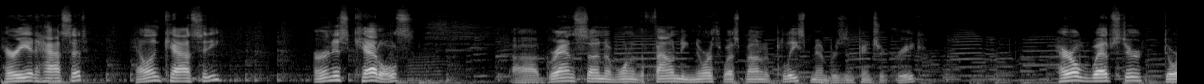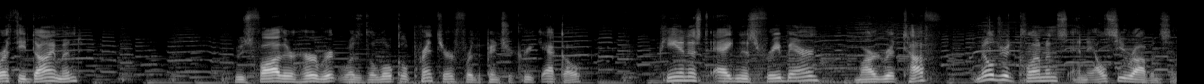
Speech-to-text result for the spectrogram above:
Harriet Hassett, Helen Cassidy, Ernest Kettles, uh, grandson of one of the founding Northwest Mounted Police members in Pincher Creek, Harold Webster, Dorothy Diamond, whose father, Herbert, was the local printer for the Pincher Creek Echo, pianist Agnes Freebairn, Margaret Tuff, Mildred Clements, and Elsie Robinson.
